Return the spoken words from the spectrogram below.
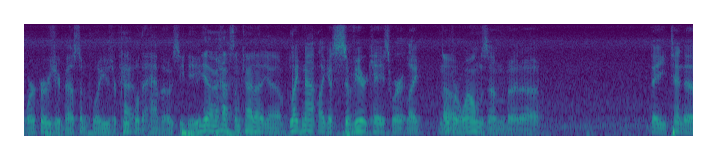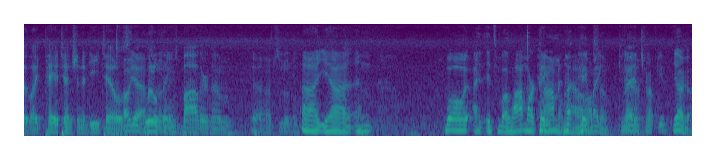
workers, your best employees, are people that have the OCD. yeah, I have some kind of yeah. Like not like a severe case where it like No. overwhelms them, but uh, they tend to like pay attention to details. Oh, yeah, little absolutely. things bother them. Yeah, absolutely. Uh, yeah, and well, I, it's a lot more Hey, common wha- now. hey, also, Mike, can I Yeah. interrupt you? yeah,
